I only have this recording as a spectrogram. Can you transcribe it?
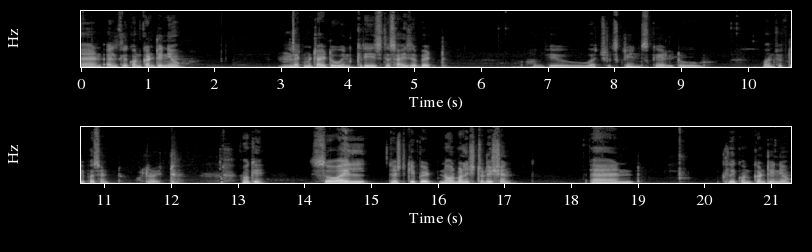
and I'll click on continue. Let me try to increase the size a bit. View virtual screen scale to 150% alright. Okay. So I'll just keep it normal installation. And click on continue.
